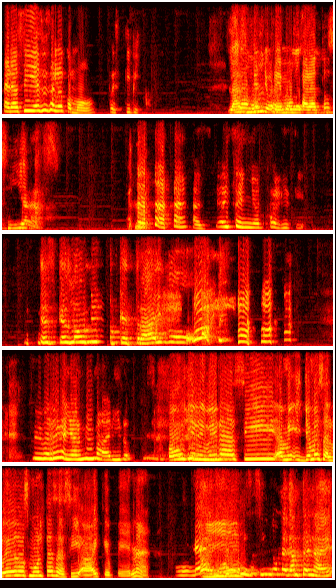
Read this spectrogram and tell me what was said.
Pero sí, eso es algo como, pues, típico. Las No, que lloremos para todos. policías. Ay, señor policía. Es que es lo único que traigo. Me va a regañar mi marido. Oye, de veras, sí. A mí, yo me salvé de dos multas así. Ay, qué pena. No, esas sí no me dan pena, ¿eh?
